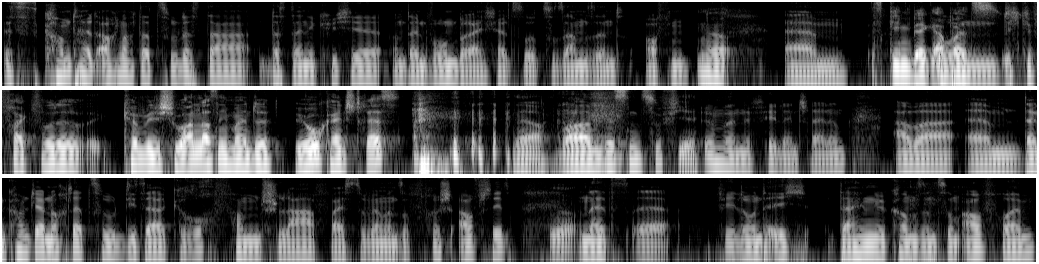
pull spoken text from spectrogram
es kommt halt auch noch dazu, dass da, dass deine Küche und dein Wohnbereich halt so zusammen sind, offen. Ja. Ähm, es ging bergab, als ich gefragt wurde, können wir die Schuhe anlassen? Ich meinte, jo, kein Stress. ja, war ein bisschen zu viel. Immer eine Fehlentscheidung. Aber ähm, dann kommt ja noch dazu dieser Geruch vom Schlaf, weißt du, wenn man so frisch aufsteht. Ja. Und als äh, Felo und ich da hingekommen sind zum Aufräumen,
